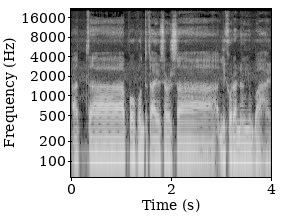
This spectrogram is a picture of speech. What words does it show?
At ah, pupunta tayo sir sa likuran ng iyong bahay.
